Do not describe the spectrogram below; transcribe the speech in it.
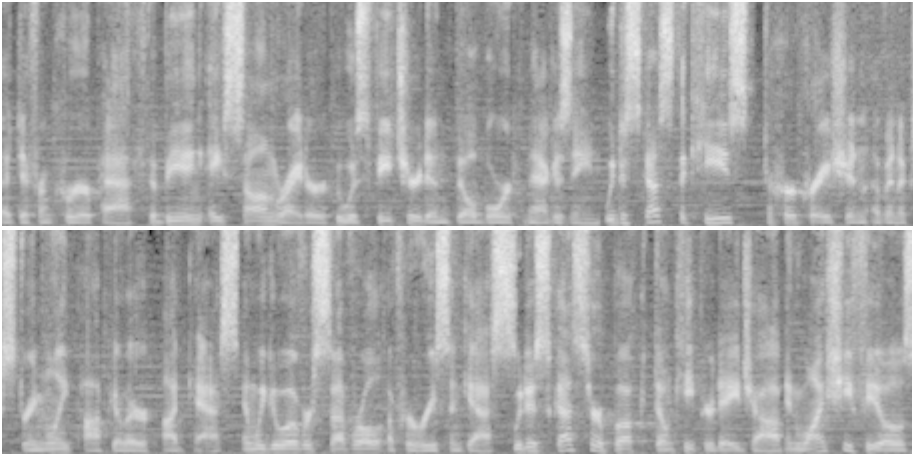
a different career path to being a songwriter who was featured in Billboard magazine. We discuss the keys to her creation of an extremely popular podcast, and we go over several of her recent guests. We discuss her book, Don't Keep Your Day Job, and why she feels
